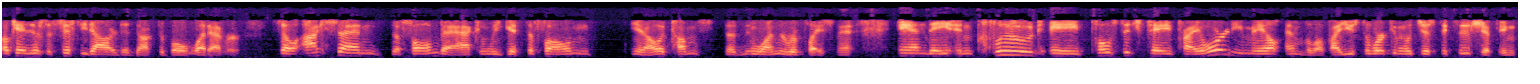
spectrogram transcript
Okay, there's a $50 deductible, whatever. So I send the phone back, and we get the phone. You know, it comes the new one, the replacement, and they include a postage paid priority mail envelope. I used to work in logistics and shipping,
